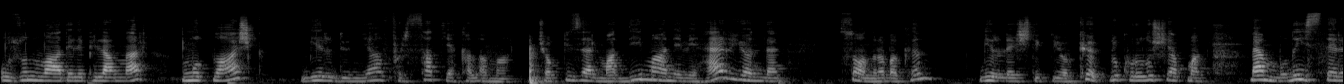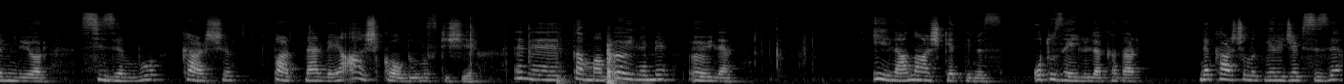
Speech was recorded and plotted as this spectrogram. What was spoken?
Uzun vadeli planlar mutlu aşk bir dünya fırsat yakalama çok güzel maddi manevi her yönden. Sonra bakın birleştik diyor. Köklü kuruluş yapmak. Ben bunu isterim diyor. Sizin bu karşı partner veya aşık olduğunuz kişiye. Evet tamam. Öyle mi? Öyle. İlanı aşk ettiniz. 30 Eylül'e kadar. Ne karşılık verecek size?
